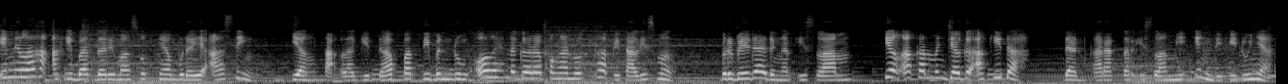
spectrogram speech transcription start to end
Inilah akibat dari masuknya budaya asing yang tak lagi dapat dibendung oleh negara penganut kapitalisme. Berbeda dengan Islam yang akan menjaga akidah dan karakter islami individunya.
